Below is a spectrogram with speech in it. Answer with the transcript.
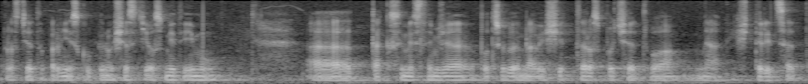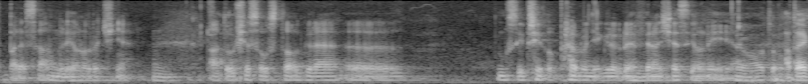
prostě to první skupinu 6-8 týmů, eh, tak si myslím, že potřebujeme navýšit rozpočet o nějakých 40-50 hmm. milionů ročně. Hmm. A to už je sousto, kde musí přijít opravdu někdo, kdo je hmm. finančně silný. A, jo, to... a to je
